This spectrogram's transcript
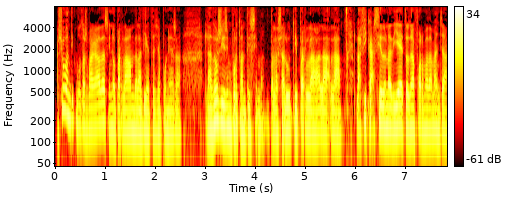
això ho hem dit moltes vegades i no parlàvem de la dieta japonesa. La dosi és importantíssima per la salut i per l'eficàcia d'una dieta, d'una forma de menjar.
